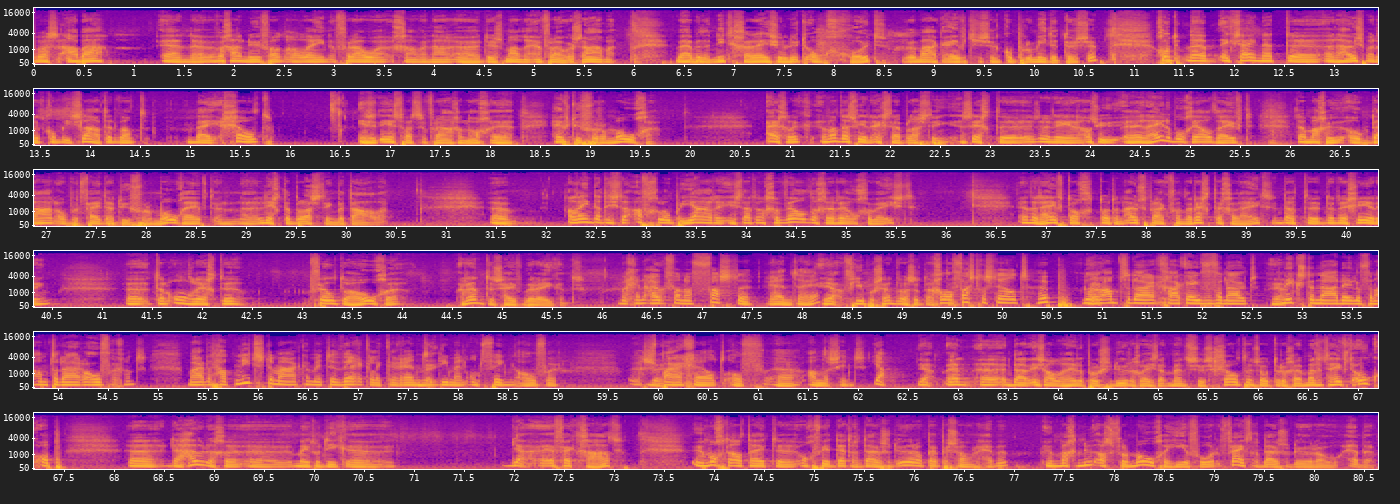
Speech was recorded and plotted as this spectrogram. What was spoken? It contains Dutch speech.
Was ABBA. En uh, we gaan nu van alleen vrouwen gaan we naar uh, dus mannen en vrouwen samen. We hebben er niet geresoluut omgegooid. We maken eventjes een compromis ertussen. Goed, ik zei net een huis, maar dat komt iets later. Want bij geld is het eerste wat ze vragen nog... heeft u vermogen? Eigenlijk, want dat is weer extra belasting, zegt uh, als u een heleboel geld heeft, dan mag u ook daar op het feit dat u vermogen heeft een uh, lichte belasting betalen. Uh, alleen dat is de afgelopen jaren is dat een geweldige rel geweest. En dat heeft toch tot een uitspraak van de rechter geleid dat de regering ten onrechte veel te hoge rentes heeft berekend begin uit van een vaste rente. Hè? Ja, 4% was het. 18. Gewoon vastgesteld, hup, door een ambtenaar, ga ik even vanuit. Niks ten nadelen van ambtenaren overigens. Maar dat had niets te maken met de werkelijke rente die men ontving over eh, spaargeld of eh, anderszins. Ja. Ja, en eh, daar is al een hele procedure geweest dat mensen dus geld en zo terug hebben. Maar dat heeft ook op de huidige uh, methodiek ja, effect gehad. U mocht altijd eh, ongeveer 30.000 euro per persoon hebben. U mag nu als vermogen hiervoor 50.000 euro hebben.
